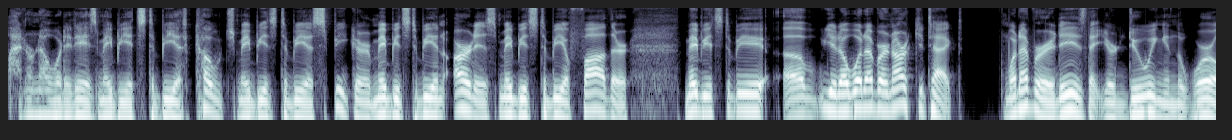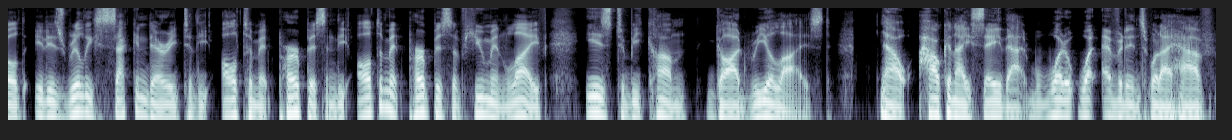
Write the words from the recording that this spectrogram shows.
I don't know what it is. Maybe it's to be a coach. Maybe it's to be a speaker. Maybe it's to be an artist. Maybe it's to be a father. Maybe it's to be, a, you know, whatever, an architect. Whatever it is that you're doing in the world, it is really secondary to the ultimate purpose. And the ultimate purpose of human life is to become God realized. Now, how can I say that? What what evidence would I have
